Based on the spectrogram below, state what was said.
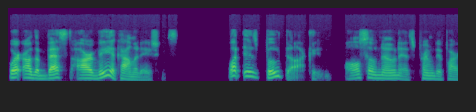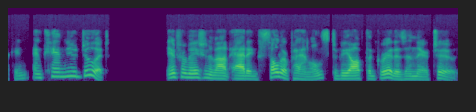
Where are the best RV accommodations? What is boondocking, also known as primitive parking, and can you do it? Information about adding solar panels to be off the grid is in there too.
